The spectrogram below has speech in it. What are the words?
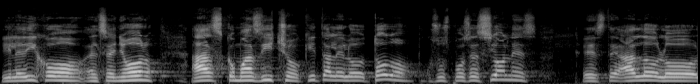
Y le dijo el Señor, haz como has dicho, quítale todo, sus posesiones, este, lo,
